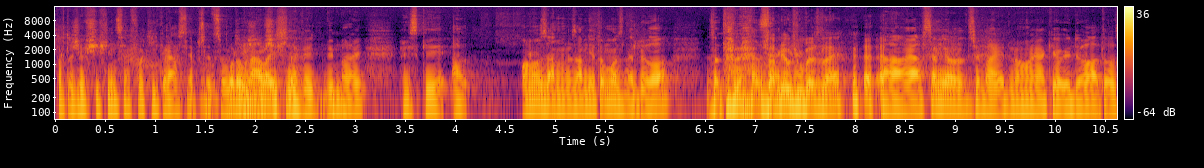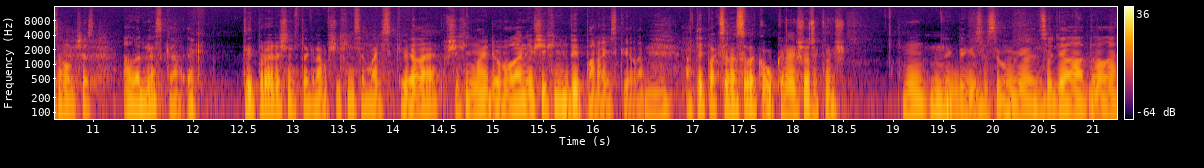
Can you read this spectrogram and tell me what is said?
protože všichni se fotí krásně před soutěží, všichni vy, vypadají mm. hezky a ono za, za mě to moc nebylo. Za tebe za mě už vůbec ne. a já jsem měl třeba jednoho nějakého idola, toho jsem občas, ale dneska, jak ty projedeš Instagram, všichni se mají skvěle, všichni mají dovolený, všichni vypadají skvěle. Hmm. A ty pak se na sebe koukneš a řekneš, Hmm, hmm. Tak bych se sebou měl něco dělat, hmm. ale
